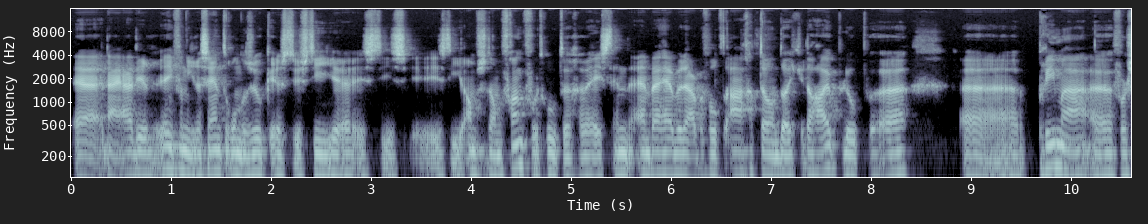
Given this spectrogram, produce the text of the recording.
Uh, nou ja, die, een van die recente onderzoeken is dus die, is, die, is, is die Amsterdam-Frankfurt route geweest. En, en wij hebben daar bijvoorbeeld aangetoond dat je de Hyperloop uh, prima uh, voor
